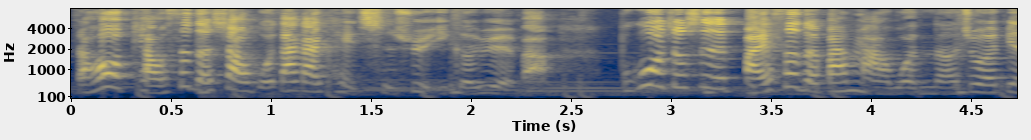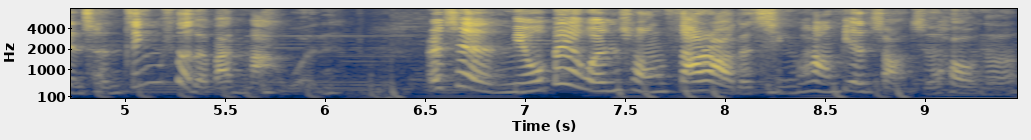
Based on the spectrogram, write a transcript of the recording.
然后漂色的效果大概可以持续一个月吧。不过就是白色的斑马纹呢，就会变成金色的斑马纹。而且牛被蚊虫骚扰的情况变少之后呢，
